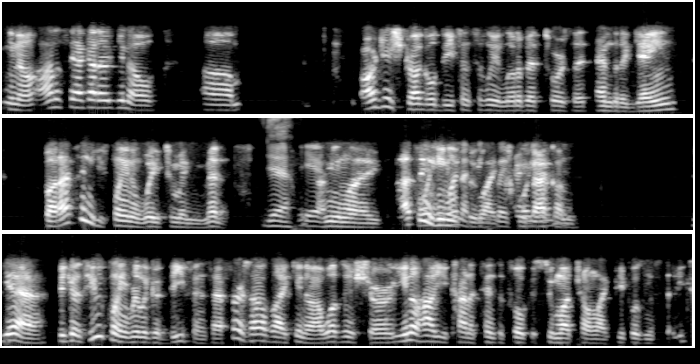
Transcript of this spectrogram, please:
you know, honestly, I gotta, you know, um, RJ struggled defensively a little bit towards the end of the game, but I think he's playing in way too many minutes. Yeah, Yeah. I mean, like I think he needs to think like he back on. Yeah, because he was playing really good defense. At first, I was like, you know, I wasn't sure. You know how you kind of tend to focus too much on like people's mistakes,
